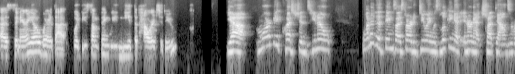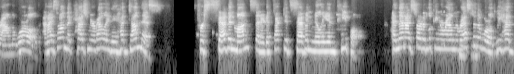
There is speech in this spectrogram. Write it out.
a scenario where that would be something we need the power to do? Yeah, more big questions. You know, one of the things I started doing was looking at internet shutdowns around the world. And I saw in the Kashmir Valley, they had done this for seven months and it affected 7 million people. And then I started looking around the rest of the world. We had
